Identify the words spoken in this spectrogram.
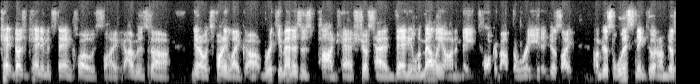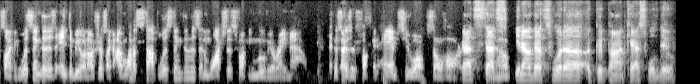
can't does can't even stand close. Like I was, uh, you know, it's funny. Like uh, Rick Jimenez's podcast just had Danny Lamelli on, and they talk about the Raid and just like. I'm just listening to it. I'm just like listening to this interview, and I was just like, I want to stop listening to this and watch this fucking movie right now, just because it fucking amps you up so hard. That's that's know? you know that's what a, a good podcast will do.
